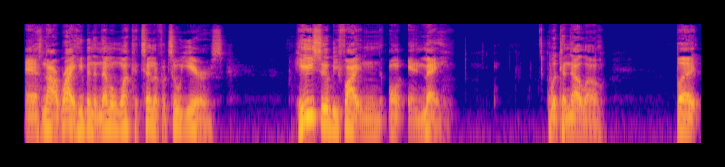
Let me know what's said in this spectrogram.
And it's not right. He's been the number one contender for two years. He should be fighting on in May with Canelo. But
